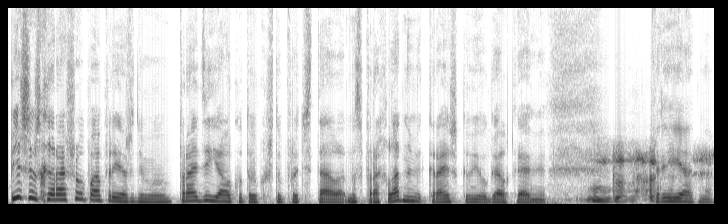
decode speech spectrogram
Пишешь хорошо по-прежнему. Про одеялку только что прочитала, но с прохладными краешками и уголками. Да. Приятно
